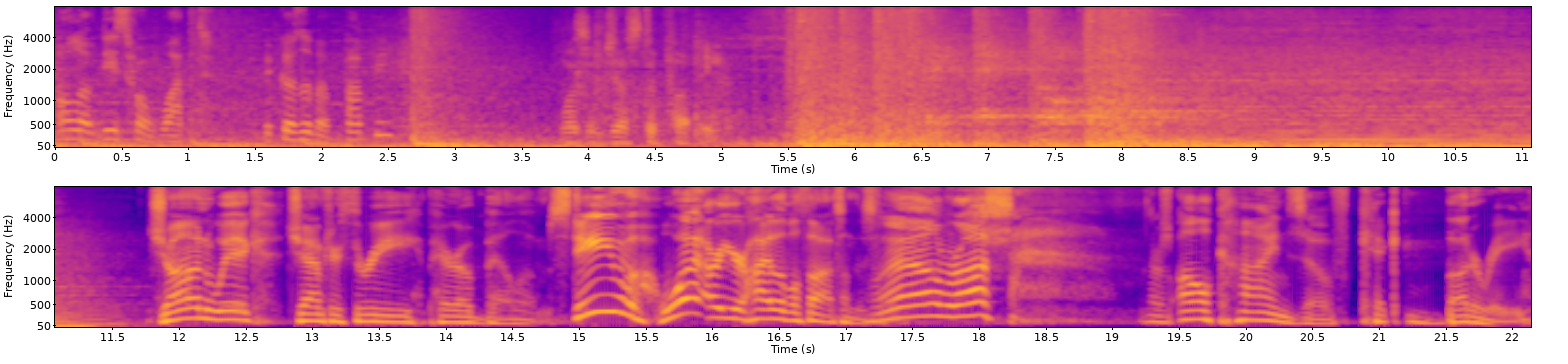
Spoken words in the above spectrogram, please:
All of this for what? Because of a puppy? Wasn't just a puppy. John Wick, Chapter 3, Parabellum. Steve, what are your high level thoughts on this? film? Well, Russ, there's all kinds of kick buttery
